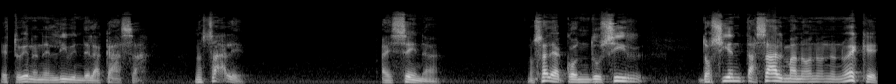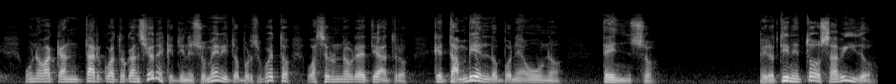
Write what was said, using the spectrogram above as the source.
estuviera en el living de la casa. No sale a escena, no sale a conducir 200 almas, no, no, no es que uno va a cantar cuatro canciones, que tiene su mérito, por supuesto, o hacer una obra de teatro, que también lo pone a uno tenso, pero tiene todo sabido.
